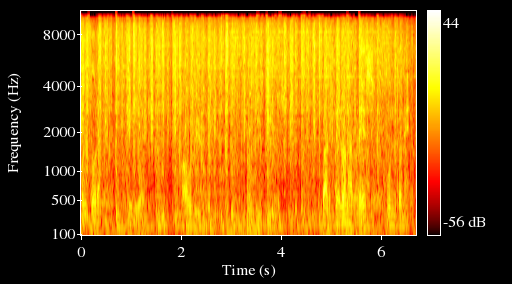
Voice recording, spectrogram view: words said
cultura y dios. Audio. Noticias. barcelonapress.net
